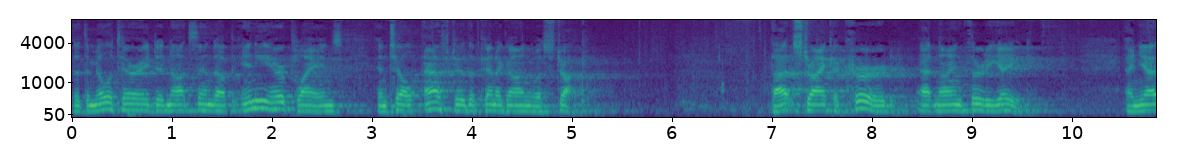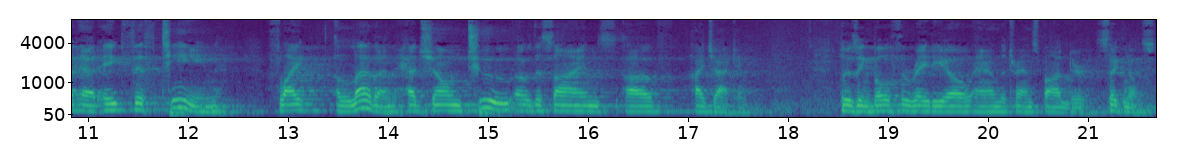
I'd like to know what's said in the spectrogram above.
that the military did not send up any airplanes until after the Pentagon was struck. That strike occurred at 938, and yet at 815, Flight 11 had shown two of the signs of hijacking, losing both the radio and the transponder signals.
